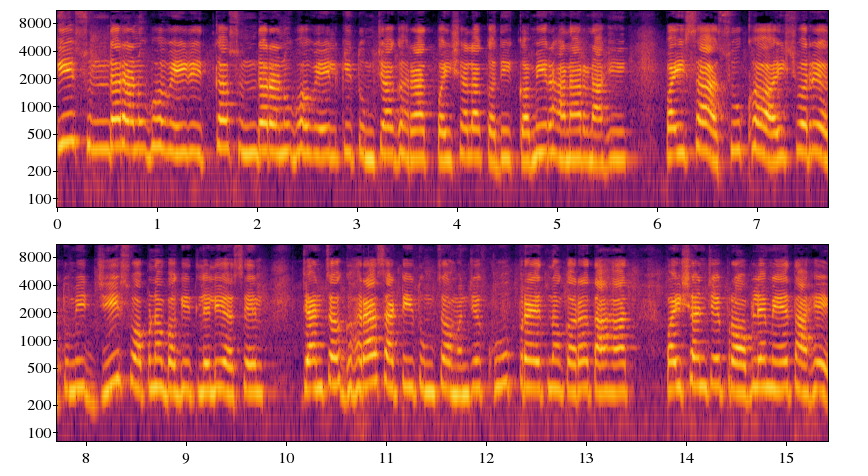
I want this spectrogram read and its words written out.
इतकी सुंदर अनुभव येईल इतका सुंदर अनुभव येईल की तुमच्या घरात पैशाला कधी कमी राहणार नाही. पैसा सुख ऐश्वर तुम्ही जी स्वप्न बघितलेली असेल ज्यांचं घरासाठी तुमचं म्हणजे खूप प्रयत्न करत आहात पैशांचे प्रॉब्लेम येत आहे.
